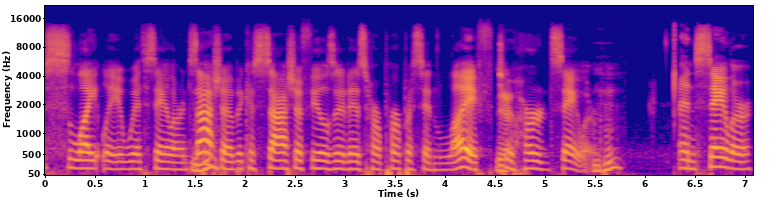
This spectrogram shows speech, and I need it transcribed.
slightly with Sailor and Sasha because Sasha feels it is her purpose in life to Yeah. herd Sailor. hmm And Sailor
